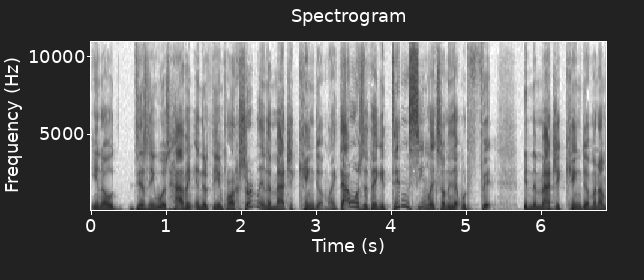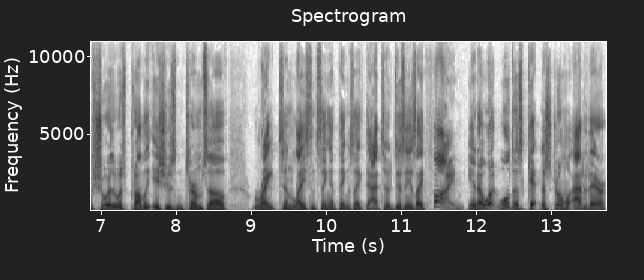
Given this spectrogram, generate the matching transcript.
you know Disney was having in their theme park, certainly in the Magic Kingdom. Like that was the thing; it didn't seem like something that would fit in the Magic Kingdom, and I'm sure there was probably issues in terms of rights and licensing and things like that. So Disney's like, fine, you know what? We'll just get Nostromo out of there,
